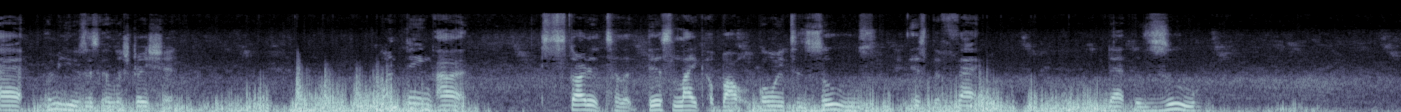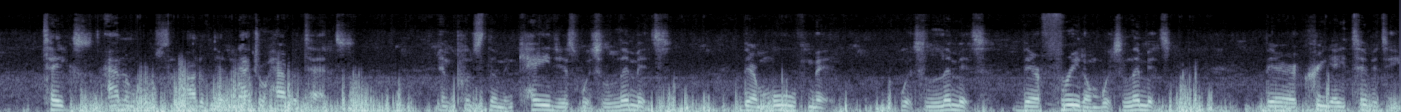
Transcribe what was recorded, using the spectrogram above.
at, let me use this illustration. One thing I started to dislike about going to zoos is the fact that the zoo takes animals out of their natural habitats and puts them in cages, which limits their movement, which limits their freedom, which limits their creativity.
